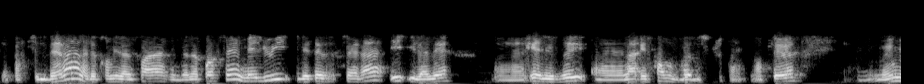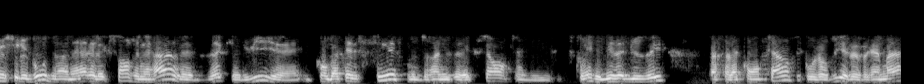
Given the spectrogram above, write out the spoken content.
Le Parti libéral avait promis de le faire, il ne l'a pas fait. Mais lui, il était différent et il allait euh, réaliser la réforme du scrutin. Donc, même M. Legault, durant la dernière élection générale, disait que lui, euh, il combattait le cynisme durant les élections, que les citoyens étaient désabusés face à la confiance et qu'aujourd'hui, il y avait vraiment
